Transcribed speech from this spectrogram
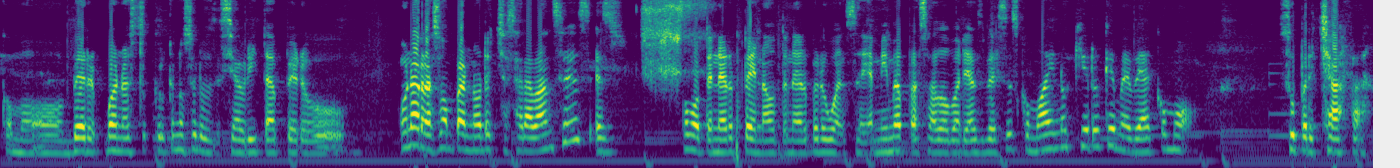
Como ver, bueno, esto creo que no se los decía ahorita, pero una razón para no rechazar avances es como tener pena o tener vergüenza. Y a mí me ha pasado varias veces como, ay, no quiero que me vea como súper chafa.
